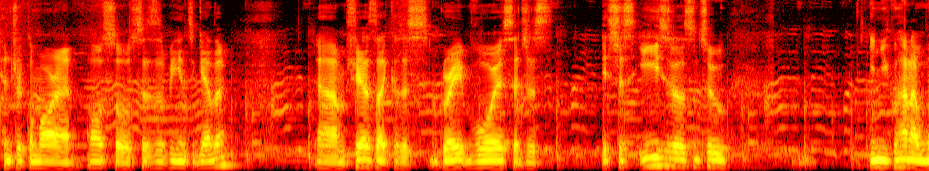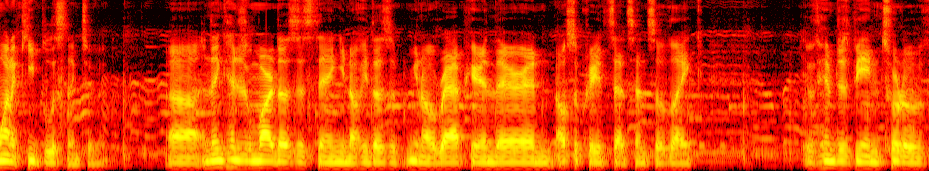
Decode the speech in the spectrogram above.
Kendrick Lamar and also SZA being together. Um, she has like this great voice that just it's just easy to listen to, and you kind of want to keep listening to it. Uh, and then Kendrick Lamar does his thing, you know, he does a you know rap here and there, and also creates that sense of like, of him just being sort of,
